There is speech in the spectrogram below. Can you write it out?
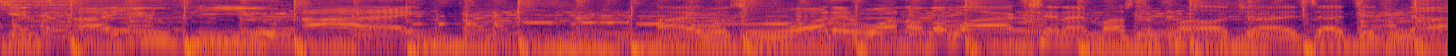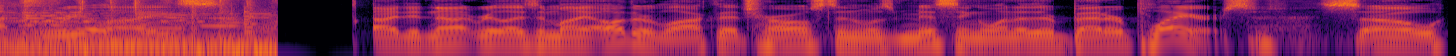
against IUPUI. I was one and one on the locks, and I must apologize. I did not realize. I did not realize in my other lock that Charleston was missing one of their better players. So,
